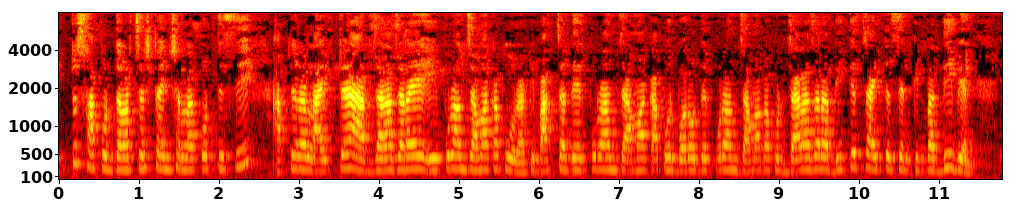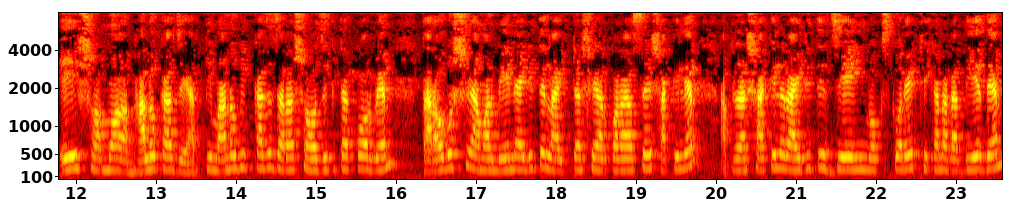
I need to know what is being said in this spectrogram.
একটু সাপোর্ট দেওয়ার চেষ্টা ইনশাল্লাহ করতেছি। আপনারা লাইভটা আর যারা যারা এই পুরান জামা কাপড় আর কি বাচ্চাদের পুরান জামা কাপড় বড়দের পুরান জামা কাপড় যারা যারা দিতে চাইতেছেন কিংবা দিবেন, এই ভালো কাজে আর কি মানবিক কাজে যারা সহযোগিতা করবেন তারা অবশ্যই আমার মেন আইডিতে লাইভটা শেয়ার করা আছে শাকিলের। আপনারা শাকিলের আইডিতে যে ইনবক্স করে ঠিকানাটা দিয়ে দেন,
